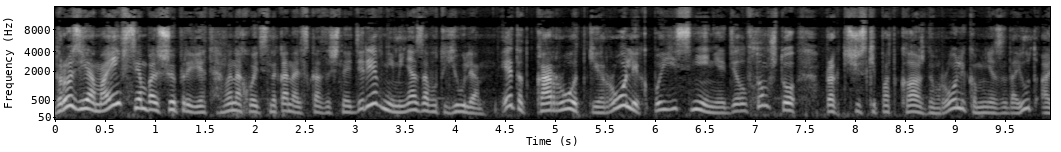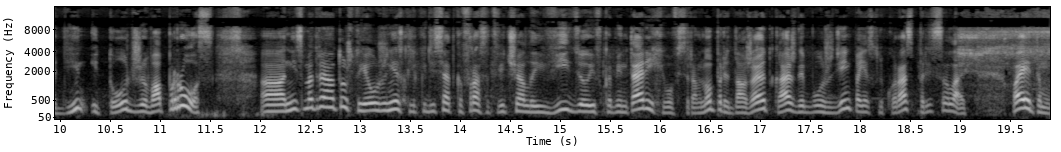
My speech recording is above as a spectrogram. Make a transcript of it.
Друзья мои, всем большой привет! Вы находитесь на канале Сказочная деревня, меня зовут Юля. Этот короткий ролик пояснение. Дело в том, что практически под каждым роликом мне задают один и тот же вопрос. А, несмотря на то, что я уже несколько десятков раз отвечала и в видео, и в комментариях, его все равно продолжают каждый божий день по несколько раз присылать. Поэтому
